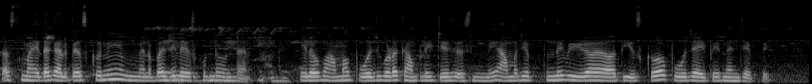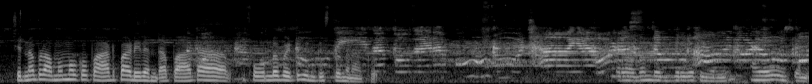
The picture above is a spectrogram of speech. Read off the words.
కాస్త మైదా కలిపేసుకుని మినపజ్జీలు వేసుకుంటూ ఉంటాను. ఈలోపు అమ్మ పూజ కూడా కంప్లీట్ చేసేసింది. అమ్మ చెప్తుంది వీడియో తీసుకో పూజ అయిపోయిందని చెప్పి. చిన్నప్పుడు అమ్మమ్మ ఒక పాట పాడేదంట. ఆ పాట ఫోన్లో పెట్టి వినిపిస్తుంది నాకు. రథం దగ్గరగా తీయాలి అదే చూసాను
